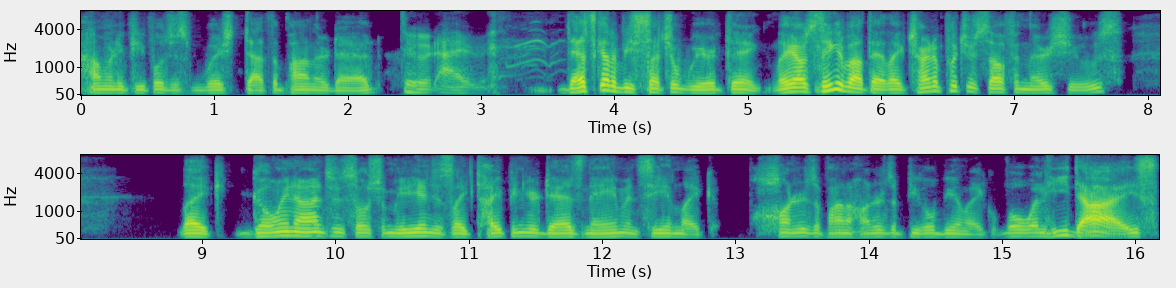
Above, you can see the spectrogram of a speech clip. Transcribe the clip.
how many people just wish death upon their dad? dude. I That's got to be such a weird thing. Like I was thinking about that, like trying to put yourself in their shoes, like going on to social media and just like typing your dad's name and seeing like hundreds upon hundreds of people being like, well, when he dies,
